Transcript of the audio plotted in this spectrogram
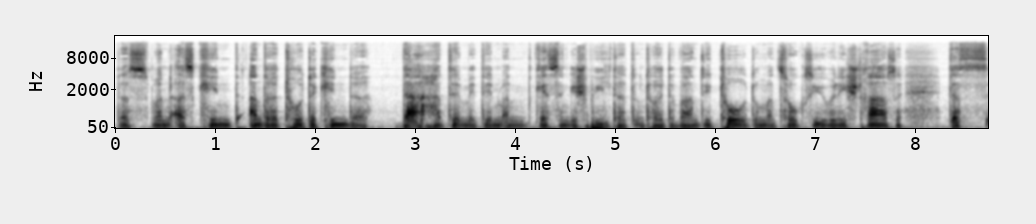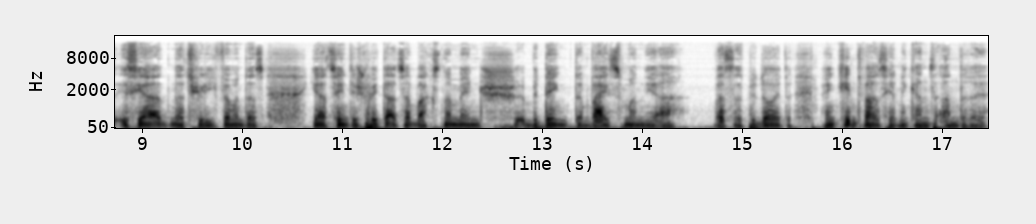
dass man als Kind andere tote Kinder da hatte, mit denen man gestern gespielt hat und heute waren sie tot und man zog sie über die Straße. Das ist ja natürlich, wenn man das Jahrzehnte später als erwachsener Mensch bedenkt, dann weiß man ja, was das bedeutet. Für ein Kind war es ja eine ganz andere,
